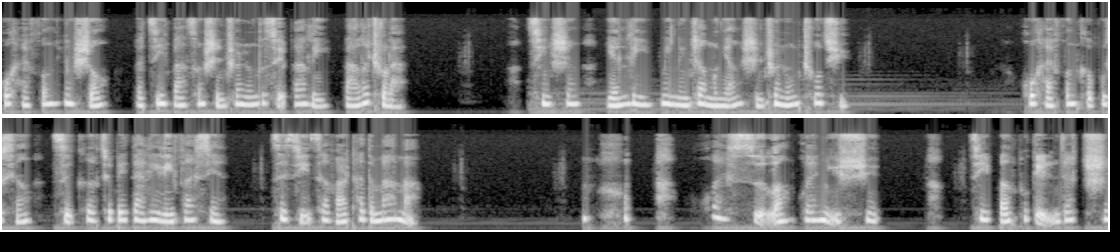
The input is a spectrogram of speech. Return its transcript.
胡海峰用手把鸡巴从沈春荣的嘴巴里拔了出来，轻声严厉命令丈母娘沈春荣出去。胡海峰可不想此刻就被戴丽丽发现自己在玩他的妈妈，哼 坏死了，乖女婿，鸡巴不给人家吃，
